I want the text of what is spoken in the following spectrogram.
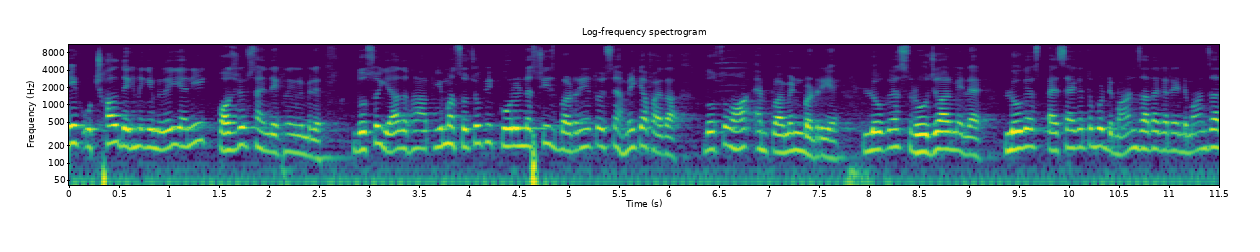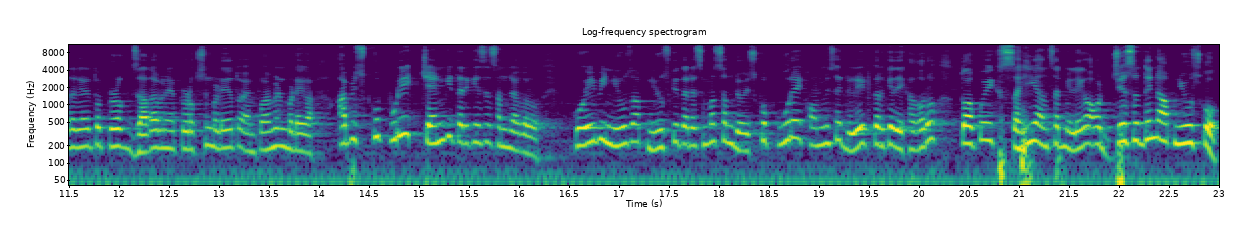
एक उछाल देखने के मिले, यानी एक पॉजिटिव साइन देखने के मिले। दोस्तों, याद रखना, आप ये मत सोचो कि कोर इंडस्ट्रीज़ बढ़ रही हैं तो इससे हमें क्या फ़ायदा? दोस्तों, वहाँ एम्प्लॉयमेंट बढ़ रही है, लोग रोज़गार मिला है, लोग पैसे आएँगे तो वो डिमांड ज़्यादा करें डिमांड ज़्यादा करें तो प्रोडक्ट ज़्यादा बने प्रोडक्शन बढ़ेगा तो एम्प्लॉयमेंट बढ़ेगा। आप इसको पूरे चैन की तरीके से समझा करो। कोई भी न्यूज़ आप न्यूज़ की तरह से मत समझो, इसको पूरे इकोनॉमी से रिलेट करके देखा करो तो आपको एक सही आंसर मिलेगा। और जिस दिन आप न्यूज़ को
